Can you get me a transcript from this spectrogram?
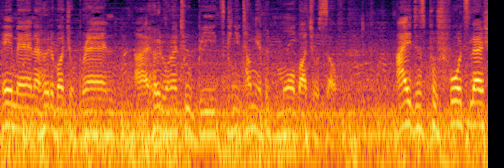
"Hey man, I heard about your brand. I heard one or two beats. Can you tell me a bit more about yourself?" I just push forward slash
